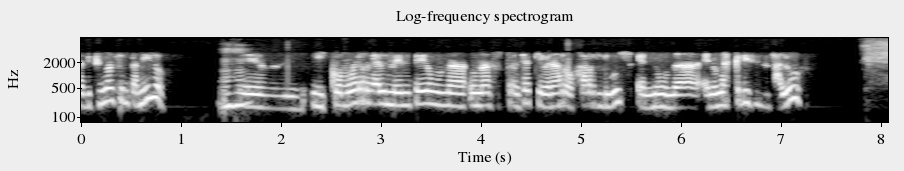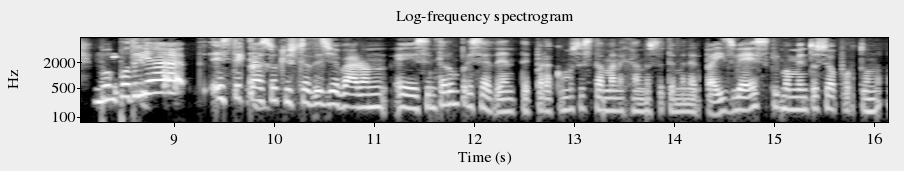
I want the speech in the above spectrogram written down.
adicción al fentanilo. Em, y cómo es realmente una, una sustancia que viene a arrojar luz en una, en una crisis de salud. ¿Podría este caso que ustedes llevaron eh, sentar un precedente para cómo se está manejando este tema en el país? ¿Ves que el momento sea oportuno?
